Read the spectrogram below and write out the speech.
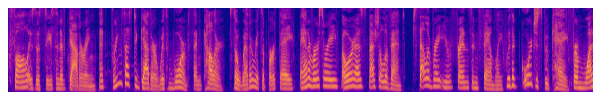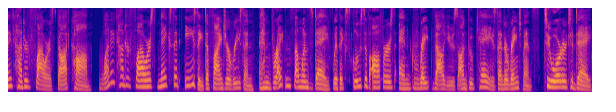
Fall is a season of gathering that brings us together with warmth and color. So whether it's a birthday, anniversary, or a special event, celebrate your friends and family with a gorgeous bouquet from 1-800-Flowers.com. 1-800-Flowers makes it easy to find your reason and brighten someone's day with exclusive offers and great values on bouquets and arrangements. To order today,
